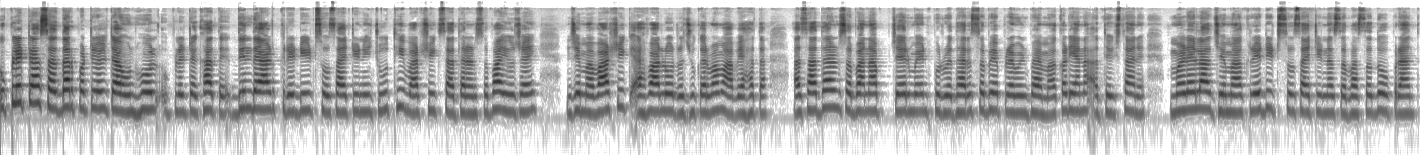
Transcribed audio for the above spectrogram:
ઉપલેટા સરદાર પટેલ ટાઉન હોલ ઉપલેટા ખાતે દીનદયાળ ક્રેડિટ સોસાયટીની ચોથી વાર્ષિક સાધારણ સભા યોજાઈ, જેમાં વાર્ષિક અહેવાલો રજૂ કરવામાં આવ્યા હતા. આ સાધારણ સભાના ચેરમેન, પૂર્વ ધારાસભ્ય પ્રવીણભાઈ માકડિયાના અધ્યક્ષસ્થાને મળેલા, જેમાં ક્રેડિટ સોસાયટીના સભાસદો ઉપરાંત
